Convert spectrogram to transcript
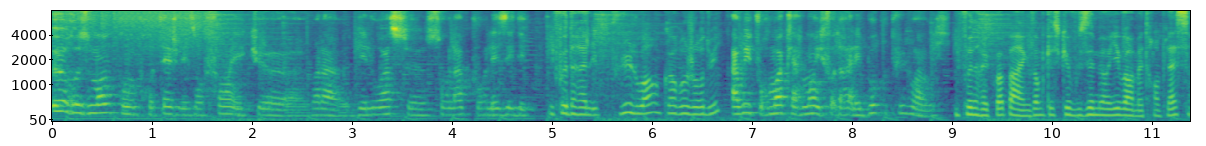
heureusement qu'on protège les enfants et que voilà, des lois sont là pour les aider. Il faudrait aller plus loin encore aujourd'hui? Ah oui, pour moi, clairement, il faudrait aller beaucoup plus loin, oui. Il faudrait quoi, par exemple? Qu'est-ce que vous aimeriez voir mettre en place?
